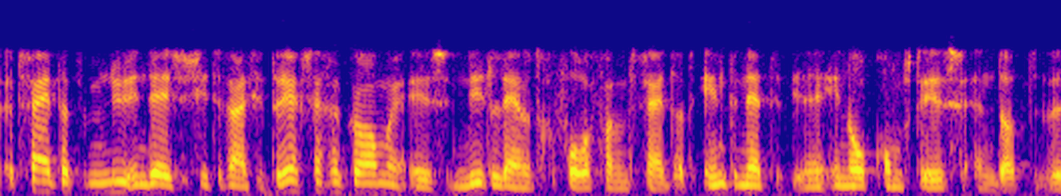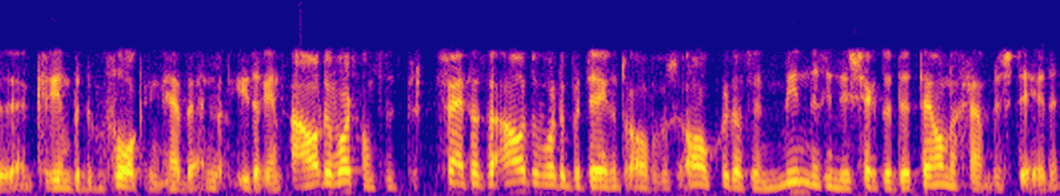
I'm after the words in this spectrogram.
het, feit dat we nu in deze situatie terecht zijn gekomen... is niet alleen het gevolg van het feit dat internet in opkomst is... en dat we een krimpende bevolking hebben en dat iedereen ouder wordt. Want het feit dat we ouder worden betekent overigens ook... dat we minder in de sector detail gaan besteden.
